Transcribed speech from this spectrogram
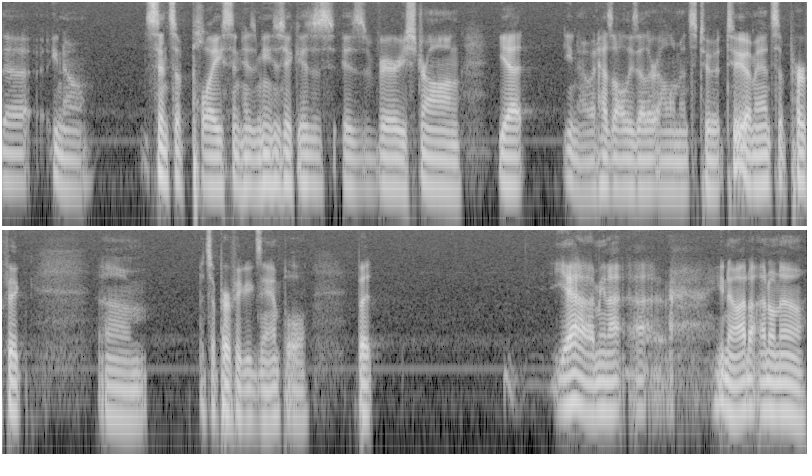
the, you know, sense of place in his music is is very strong. Yet, you know, it has all these other elements to it too. I mean, it's a perfect, um, it's a perfect example. But yeah, I mean, I, I you know, I don't, I don't know.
